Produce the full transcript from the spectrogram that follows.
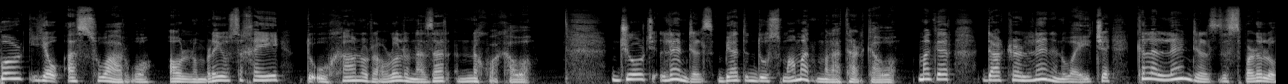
بورګ یو اسوار و او لومړیو څخه یې د اوښانو راوړلو نظر نه خوښاوه جورج لندلز بیا د دوست محمد ملاتړ کاوه مګر ډاکټر لینن وایي چې کله لندلز د سپړلو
